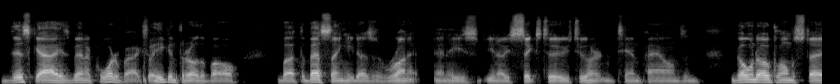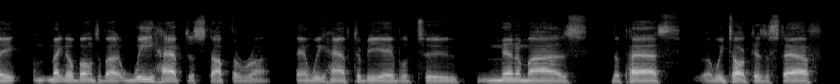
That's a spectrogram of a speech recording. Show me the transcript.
This guy has been a quarterback, so he can throw the ball But the best thing he does is run it. And he's, you know, he's 6'2, 210 pounds. And going to Oklahoma State, make no bones about it, we have to stop the run and we have to be able to minimize the pass. Uh, we talked as a staff.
